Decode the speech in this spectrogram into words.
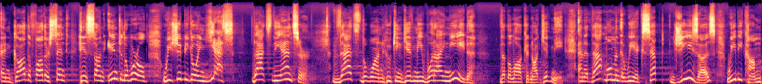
and God the Father sent his Son into the world, we should be going, Yes, that's the answer. That's the one who can give me what I need that the law could not give me. And at that moment that we accept Jesus, we become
